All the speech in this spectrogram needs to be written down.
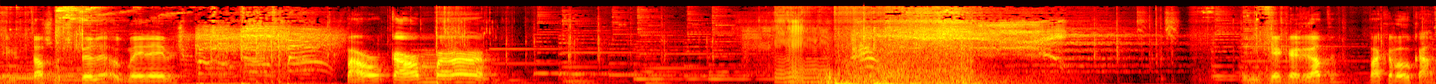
Kijk, een tas met spullen. Ook meenemen. Pauwkamer. Gekke ratten pakken we ook aan.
